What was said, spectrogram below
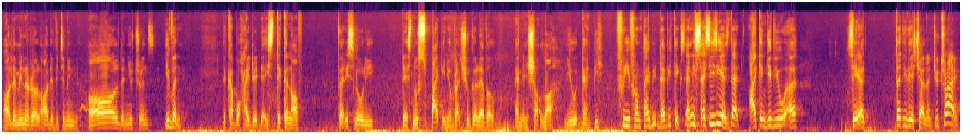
all the mineral, all the vitamin, all the nutrients even the carbohydrate that is taken off very slowly, there's no spike in your blood sugar level, and inshallah, you would then be free from diabetics. And it's as easy as that. I can give you a, say, a 30 days challenge. You try.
